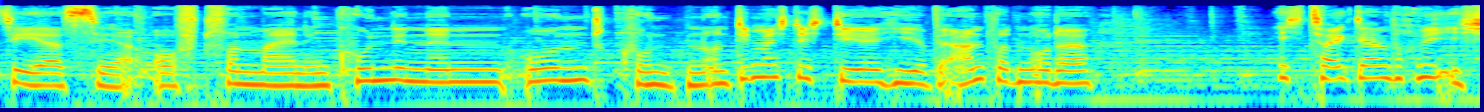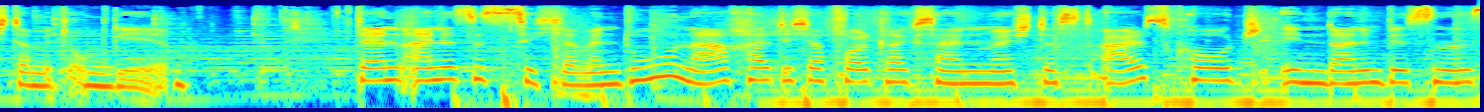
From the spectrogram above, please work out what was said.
sehr, sehr oft von meinen Kundinnen und Kunden und die möchte ich dir hier beantworten oder ich zeige dir einfach, wie ich damit umgehe. Denn eines ist sicher, wenn du nachhaltig erfolgreich sein möchtest als Coach in deinem Business,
